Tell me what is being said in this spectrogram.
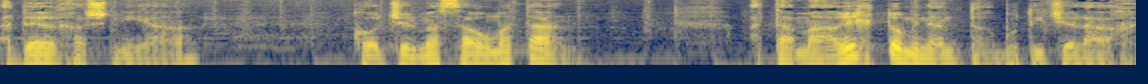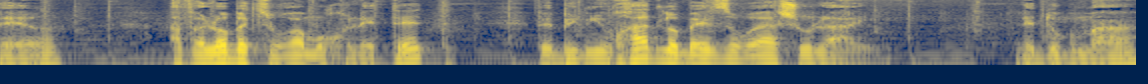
הדרך השנייה, קוד של משא ומתן. אתה מעריך דומיננט תרבותית של האחר, אבל לא בצורה מוחלטת, ובמיוחד לא באזורי השוליים. לדוגמה,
